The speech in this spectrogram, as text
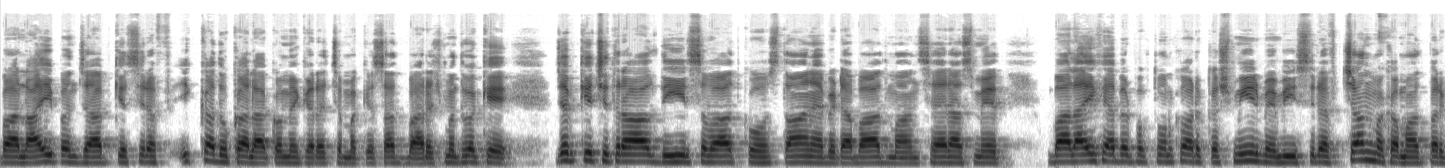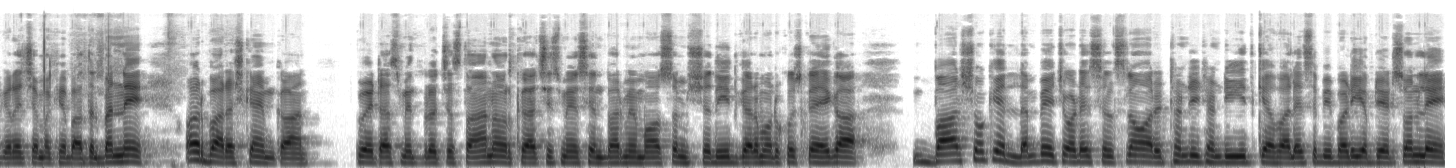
बालाई पंजाब के सिर्फ़ इक्का दुक्का इलाकों में गरज चमक के साथ बारिश मतवक़ जबकि चित्राल, दीर सवाद कोहस्तान, एबटाबाद मानसहरा समेत बालाई, खैबर पख्तूनखा और कश्मीर में भी सिर्फ़ चंद मकाम पर गरज चमक के बादल बनने और बारिश का इम्कान। कोयटा समेत बलोचिस्तान और कराची समेत सिंध भर में मौसम शदीद गर्म और खुश रहेगा। बारिशों के लंबे चौड़े सिलसिलों और ठंडी ठंडी ईद के हवाले से भी बड़ी अपडेट सुन लें।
